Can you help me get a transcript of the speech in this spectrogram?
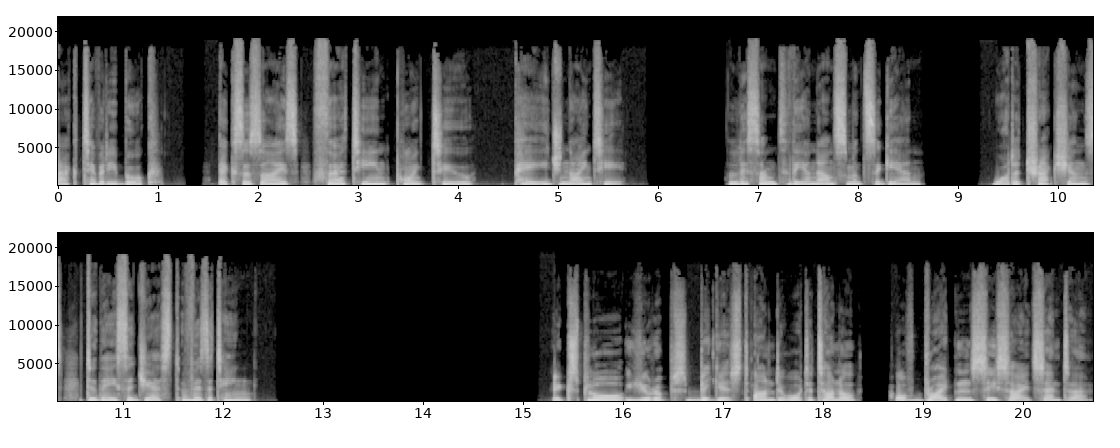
Activity Book, Exercise 13.2, page 90. Listen to the announcements again. What attractions do they suggest visiting? Explore Europe's biggest underwater tunnel of Brighton Seaside Centre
